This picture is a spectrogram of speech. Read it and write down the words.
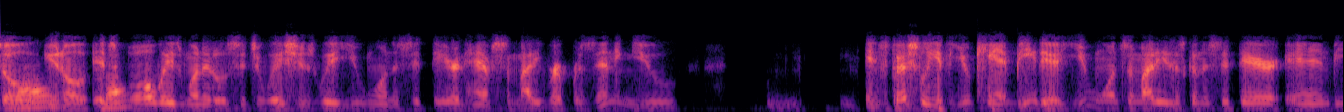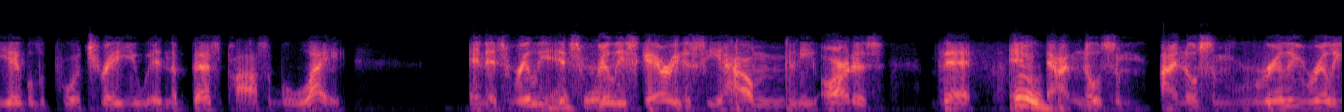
So Right, you know, it's right. always one of those situations where you want to sit there and have somebody representing you. And Especially if you can't be there, you want somebody that's going to sit there and be able to portray you in the best possible light. And it's really, it's That's it. really scary to see how many artists that and hmm. I know some I know some really really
